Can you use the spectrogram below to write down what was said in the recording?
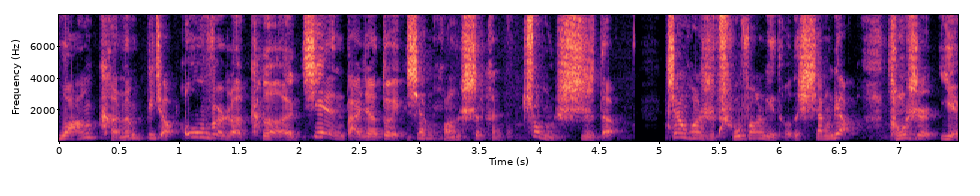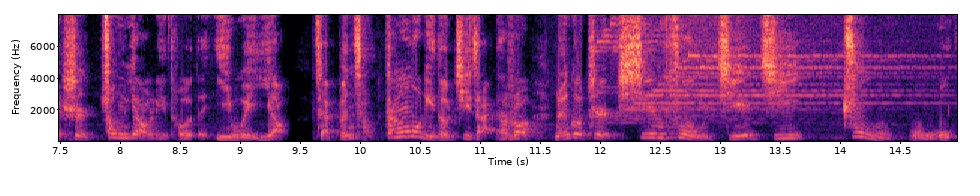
王可能比较 over 了，可见大家对姜黄是很重视的。姜黄是厨房里头的香料，同时也是中药里头的一味药。在《本草纲目》里头记载，他说能够治心腹结肌、助五、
